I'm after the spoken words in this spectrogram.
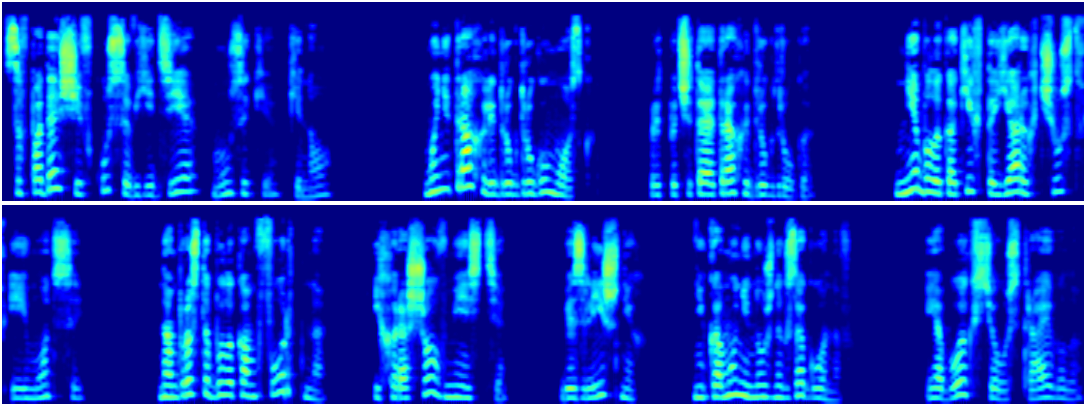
совпадающие вкусы в еде, музыке, кино. Мы не трахали друг другу мозг, предпочитая трахать друг друга. Не было каких-то ярых чувств и эмоций. Нам просто было комфортно и хорошо вместе, без лишних, никому не нужных загонов. И обоих все устраивало.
